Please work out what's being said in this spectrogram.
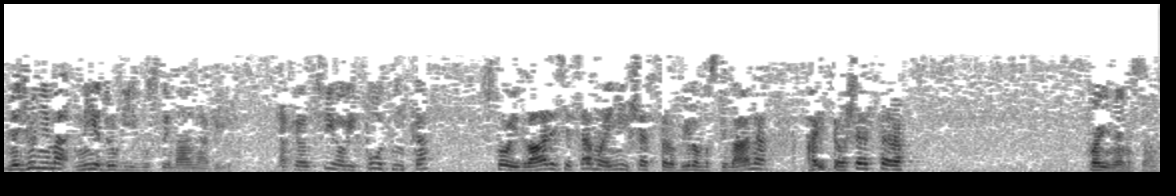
Među njima nije drugih muslimana bilo. Dakle, od svih ovih putnika 120, samo je njih šestero bilo muslimana, a i to šestero po imenu samo.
